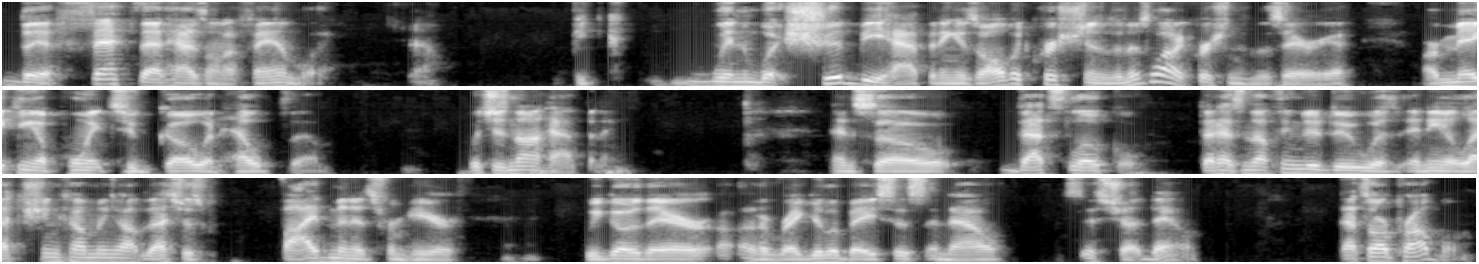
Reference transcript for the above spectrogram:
the effect that has on a family. Yeah. Bec- when what should be happening is all the Christians, and there's a lot of Christians in this area, are making a point to go and help them, which is not happening. And so that's local. That has nothing to do with any election coming up. That's just five minutes from here. We go there on a regular basis, and now it's, it's shut down. That's our problem.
